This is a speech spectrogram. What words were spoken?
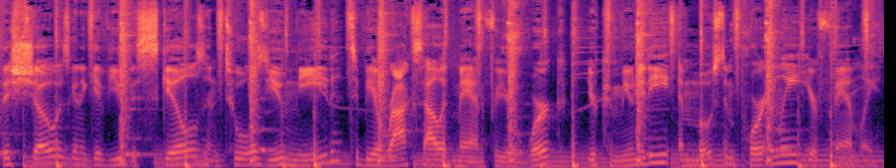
This show is going to give you the skills and tools you need to be a rock solid man for your work, your community, and most importantly, your family.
